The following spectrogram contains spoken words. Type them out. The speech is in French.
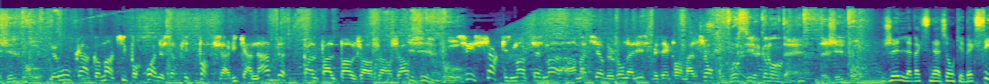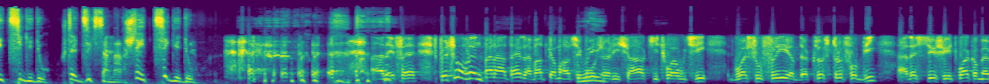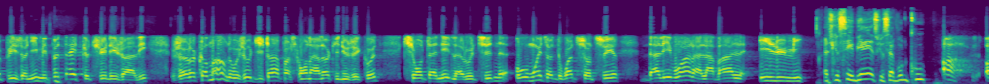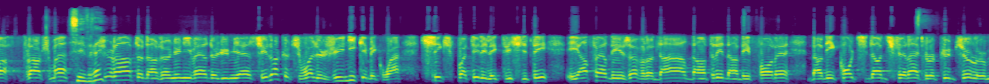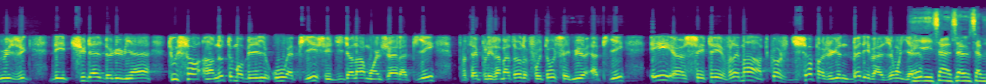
Gilles Proulx. Le où, quand, comment, qui, pourquoi ne s'applique pas sa ricanade? Parle, parle, parle, genre, genre, genre. Gilles Proulx. C'est ça qu'il manque tellement en matière de journalisme et d'information. Voici le commentaire de Gilles Proulx. Gilles, la vaccination au Québec, c'est tiguidou. Je te dis que ça marche. C'est tiguidou. en effet. Je peux t'ouvrir une parenthèse avant de commencer, mon Oui. cher Richard, qui toi aussi doit souffrir de claustrophobie à rester chez toi comme un prisonnier, mais peut-être que tu es déjà allé. Je recommande aux auditeurs, parce qu'on en a qui nous écoutent, qui sont tannés de la routine, au moins tu as le droit de sortir, d'aller voir à Laval Illumi. Est-ce que c'est bien? Est-ce que ça vaut le coup? Ah, ah, franchement. C'est vrai? Tu rentres dans un univers de lumière. C'est là que tu vois le génie québécois qui sait exploiter l'électricité et en faire des œuvres d'art, d'entrer dans des forêts, dans des continents différents avec leur culture, leur musique, des tunnels de lumière. Tout ça en automobile ou à pied. C'est 10 dollars moins cher à pied. Peut-être pour les amateurs de photos, c'est mieux à pied. Et euh, c'était vraiment, en tout cas, je dis ça parce que j'ai eu une belle évasion hier. Et ça, ça, ça,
